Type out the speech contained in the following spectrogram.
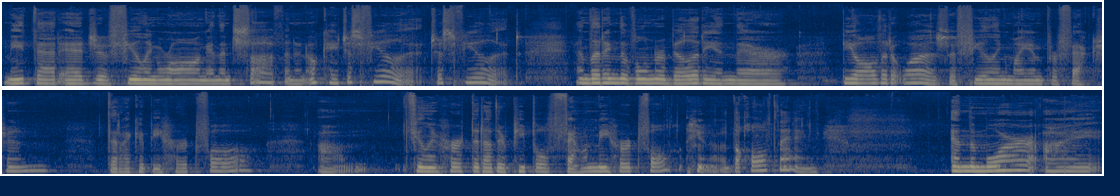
Meet that edge of feeling wrong and then soften and okay, just feel it, just feel it. And letting the vulnerability in there be all that it was of feeling my imperfection, that I could be hurtful, um, feeling hurt that other people found me hurtful, you know, the whole thing. And the more I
